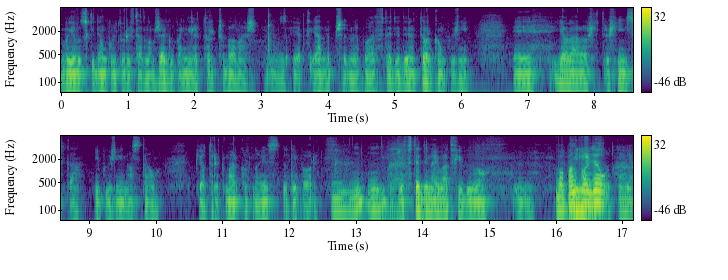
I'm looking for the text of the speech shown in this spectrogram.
Wojewódzki Dom Kultury w Tarnobrzegu, pani dyrektor Czubowa, jak ja przyszedłem, była wtedy dyrektorką, później y, Jola Roś-Trusińska i później nastał Piotrek Markow, no jest do tej pory. Także wtedy najłatwiej było. y, Bo pan mieliśmy powiedział, spotkania.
